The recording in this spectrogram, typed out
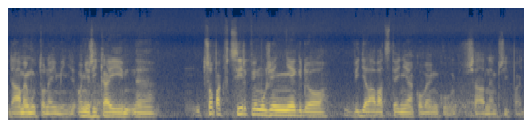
dáme mu to nejméně. Oni říkají, eh, co pak v církvi může někdo vydělávat stejně jako venku v žádném případě.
